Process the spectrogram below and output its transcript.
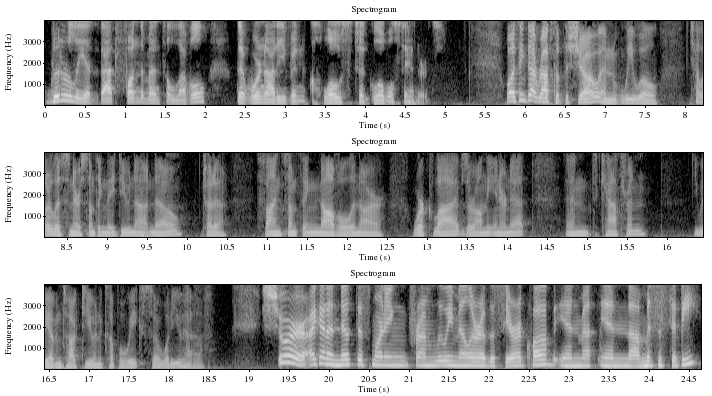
literally at that fundamental level that we're not even close to global standards. Well, I think that wraps up the show, and we will tell our listeners something they do not know. Try to find something novel in our work lives or on the internet. And Katherine, We haven't talked to you in a couple weeks, so what do you have? Sure. I got a note this morning from Louis Miller of the Sierra Club in in uh, Mississippi,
